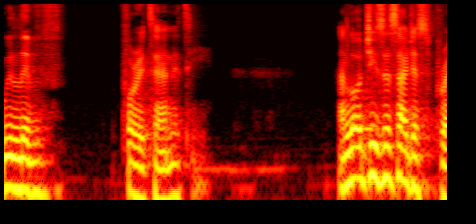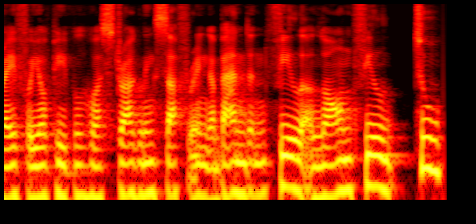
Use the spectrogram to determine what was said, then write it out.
We live for eternity. And Lord Jesus, I just pray for your people who are struggling, suffering, abandoned, feel alone, feel too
